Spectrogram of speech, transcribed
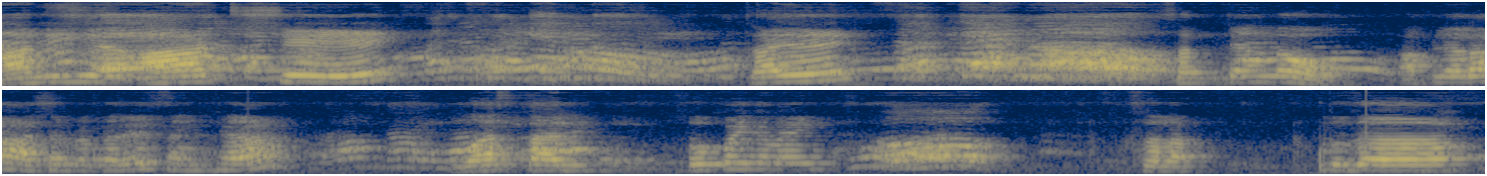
आणि हे आठशे काय सत्त्याण्णव. आपल्याला अशा प्रकारे संख्या वाचता आली. सोपं आहे का नाही? चला. तुझं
